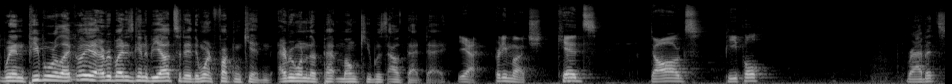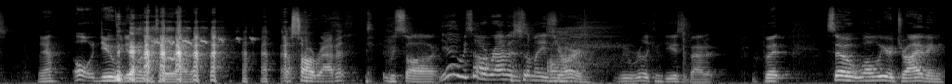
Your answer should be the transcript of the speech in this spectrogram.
when people were like, "Oh yeah, everybody's gonna be out today," they weren't fucking kidding. Everyone in their pet monkey was out that day. Yeah, pretty much. Kids, dogs, people. Rabbits. Yeah. Oh, dude, we did run into a rabbit. I saw a rabbit. We saw, yeah, we saw a rabbit in somebody's yard. We were really confused about it. But so while we were driving,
